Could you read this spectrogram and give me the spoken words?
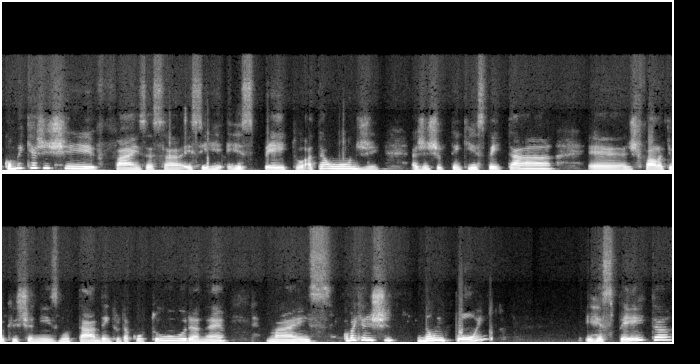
Como é que a gente faz essa, esse respeito? Até onde a gente tem que respeitar? É, a gente fala que o cristianismo está dentro da cultura, né? Mas como é que a gente não impõe e respeita?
